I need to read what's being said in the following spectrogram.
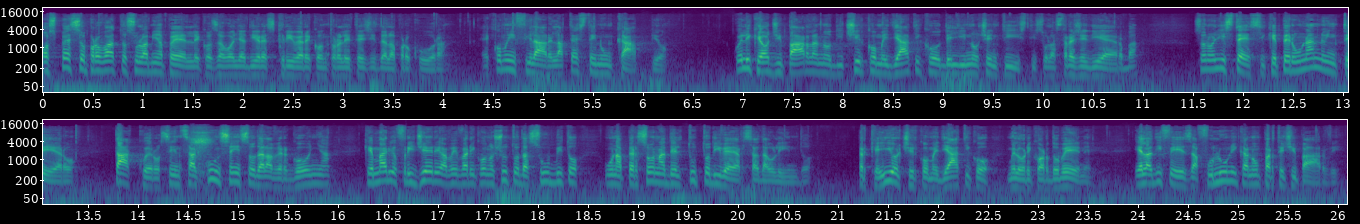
Ho spesso provato sulla mia pelle cosa voglia dire scrivere contro le tesi della Procura. È come infilare la testa in un cappio. Quelli che oggi parlano di circo mediatico degli innocentisti sulla strage di Erba sono gli stessi che per un anno intero tacquero senza alcun senso della vergogna che Mario Frigeri aveva riconosciuto da subito una persona del tutto diversa da Olindo. Perché io il circo mediatico me lo ricordo bene e la difesa fu l'unica a non parteciparvi.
